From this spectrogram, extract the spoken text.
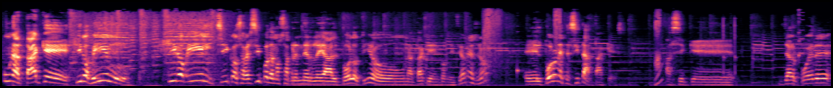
¡Un ataque! ¡Giro Bill! Chicos, a ver si podemos aprenderle al Polo, tío, un ataque en condiciones, ¿no? El Polo necesita ataques. Así que... Ya lo puede,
